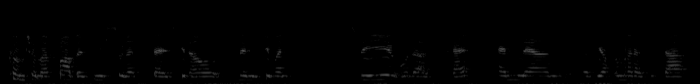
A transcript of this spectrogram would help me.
Es kommt schon mal vor, aber es ist nicht so, dass ich da jetzt genau, wenn ich jemand sehe oder treffe, kennenlerne oder wie auch immer, dass ich da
